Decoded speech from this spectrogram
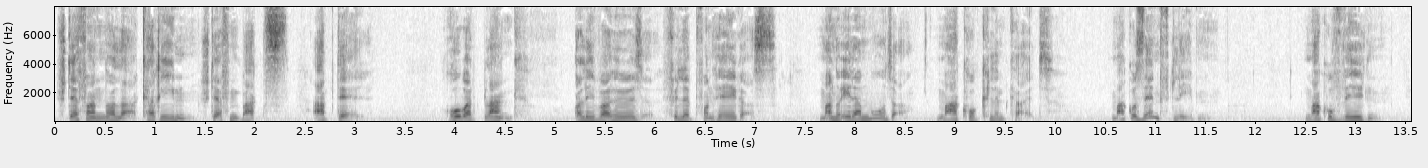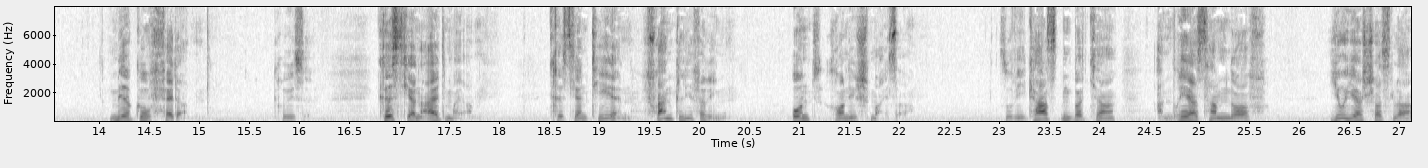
Stefan Noller, Karim, Steffen Bax, Abdel, Robert Blank, Oliver Höse, Philipp von Hilgers, Manuela Moser, Marco Klimkeit, Marco Senftleben, Marco Wilden, Mirko Feddern, Grüße, Christian Altmaier, Christian Thielen, Frank Liefering und Ronny Schmeißer, sowie Carsten Böttcher, Andreas Hamdorf, Julia Schossler,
